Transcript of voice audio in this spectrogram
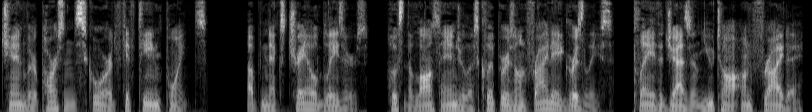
Chandler Parsons scored 15 points. Up next Trail Blazers, host the Los Angeles Clippers on Friday Grizzlies, play the Jazz in Utah on Friday.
